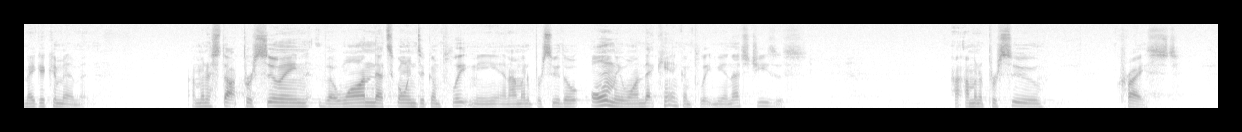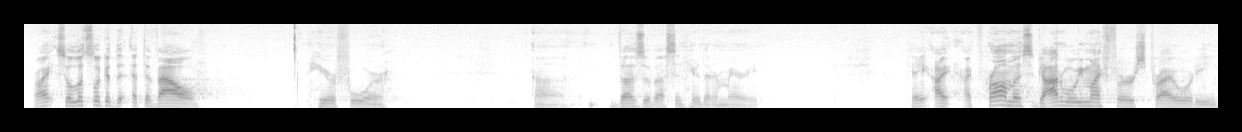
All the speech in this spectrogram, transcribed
make a commitment. I'm going to stop pursuing the one that's going to complete me, and I'm going to pursue the only one that can complete me, and that's Jesus. I'm going to pursue Christ. Right? So let's look at the, at the vow here for uh, those of us in here that are married. Okay, I, I promise God will be my first priority,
